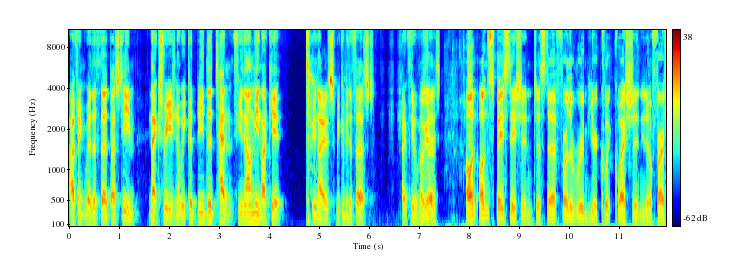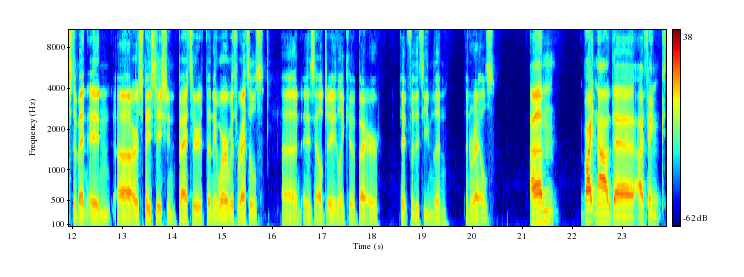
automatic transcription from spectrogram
I think we're the third best team. Next regional, we could be the tenth. You know what I mean? Like it. Who knows? We could be the first. Hopefully, we'll be Okay. first. On on space station, just uh, for the room here, quick question. You know, first event in, uh, are space station better than they were with Retals? And is LJ like a better fit for the team than than Retals? Um, right now they're I think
